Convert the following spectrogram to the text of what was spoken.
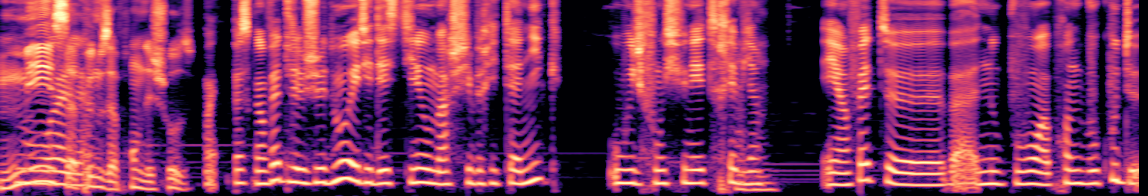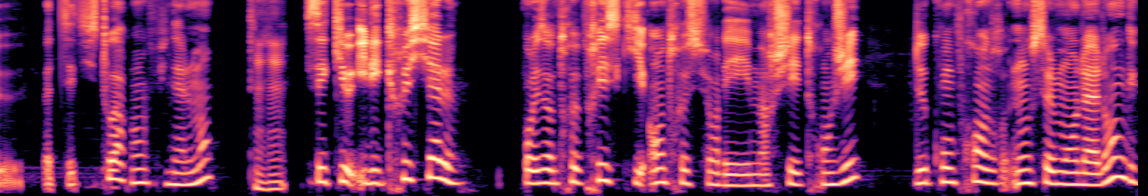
Mais ça peut nous apprendre des choses. Ouais, parce qu'en fait le jeu de mots était destiné au marché britannique où il fonctionnait très bien. Mhm. Et en fait, euh, bah, nous pouvons apprendre beaucoup de, bah, de cette histoire hein, finalement. Mhm. c'est qu'il est crucial pour les entreprises qui entrent sur les marchés étrangers de comprendre non seulement la langue,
